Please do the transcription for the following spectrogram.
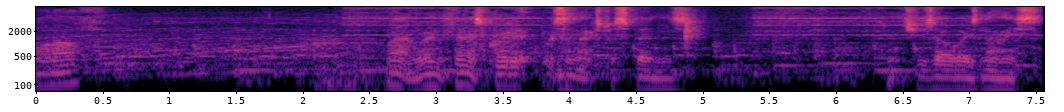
One off. Right, we're in first credit with some extra spins, which is always nice.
